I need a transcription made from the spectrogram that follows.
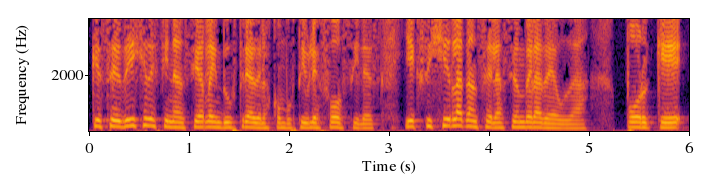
que se deje de financiar la industria de los combustibles fósiles y exigir la cancelación de la deuda, porque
